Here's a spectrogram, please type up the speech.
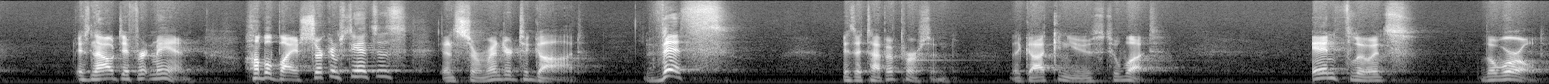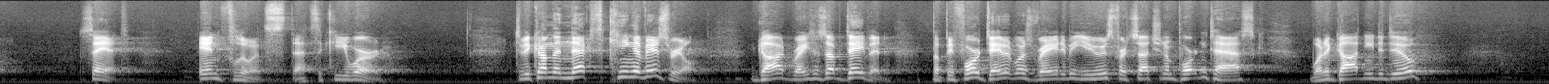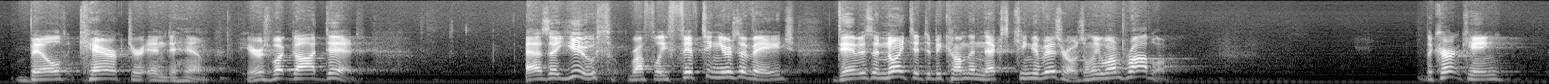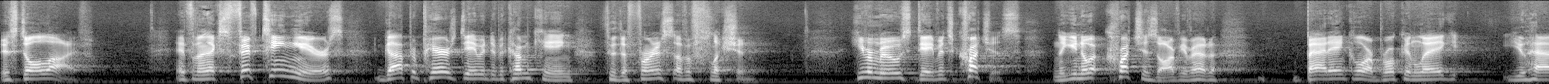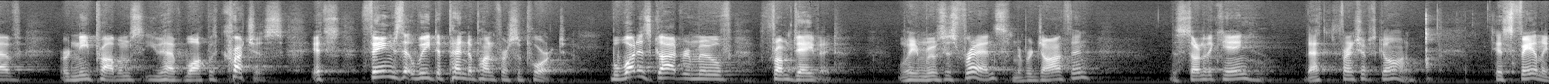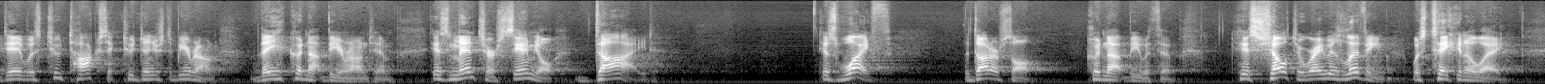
is now a different man, humbled by his circumstances and surrendered to God. This is a type of person that God can use to what? Influence the world. Say it. Influence. That's the key word. To become the next king of Israel, God raises up David. But before David was ready to be used for such an important task, what did God need to do? build character into him. Here's what God did. As a youth, roughly 15 years of age, David is anointed to become the next king of Israel. There's only one problem the current king is still alive. And for the next 15 years, God prepares David to become king through the furnace of affliction. He removes David's crutches. Now, you know what crutches are. If you've ever had a bad ankle or a broken leg, you have, or knee problems, you have walk with crutches. It's things that we depend upon for support. But what does God remove from David? Well, he removes his friends. Remember Jonathan, the son of the king? That friendship's gone. His family, David was too toxic, too dangerous to be around. They could not be around him. His mentor, Samuel, died. His wife, the daughter of Saul, could not be with him. His shelter where he was living was taken away.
